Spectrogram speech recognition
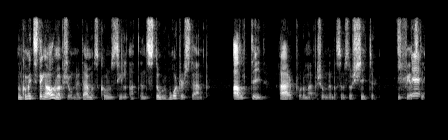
de kommer inte stänga av de här personerna. Däremot så kommer de se till att en stor water stamp alltid är på de här personerna som står cheater i fet stil.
